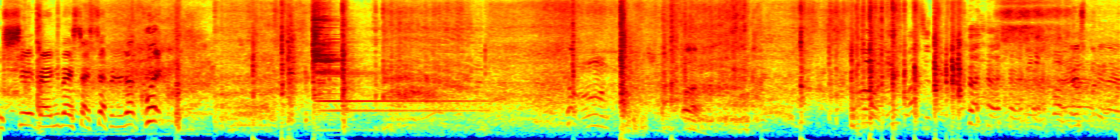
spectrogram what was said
Oh shit, man! You better start stepping it up quick. Oh, dude, it like Fuck, I just put there.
